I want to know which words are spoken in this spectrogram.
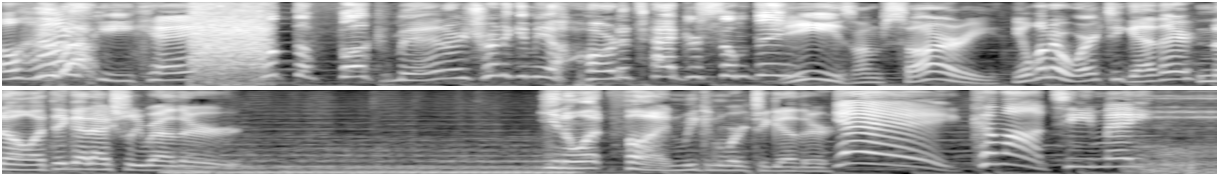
Oh, hi, PK. What the fuck, man? Are you trying to give me a heart attack or something? Jeez, I'm sorry. You want to work together? No, I think I'd actually rather... You know what? Fine, we can work together. Yay! Come on, teammate.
